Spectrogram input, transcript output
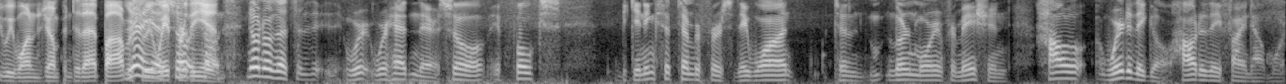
Do we want to jump into that, Bob, or yeah, should we yeah. wait so, for the so, end? No, no, that's uh, we're we're heading there. So if folks beginning September first, they want to learn more information. How where do they go? How do they find out more?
